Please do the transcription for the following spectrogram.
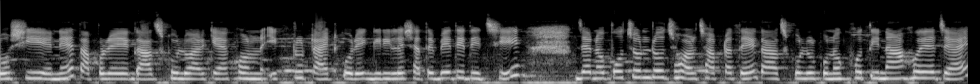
রশি এনে তারপরে গাছগুলো আর কি এখন একটু টাইট করে গ্রিলের সাথে বেঁধে দিচ্ছি, যেন প্রচণ্ড ঝড় ঝাপটাতে গাছগুলোর কোনো ক্ষতি না হয়ে যায়।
